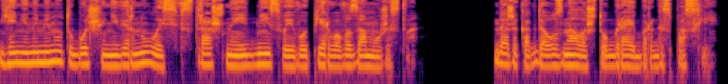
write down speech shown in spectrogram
Я ни на минуту больше не вернулась в страшные дни своего первого замужества. Даже когда узнала, что Грайберга спасли.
